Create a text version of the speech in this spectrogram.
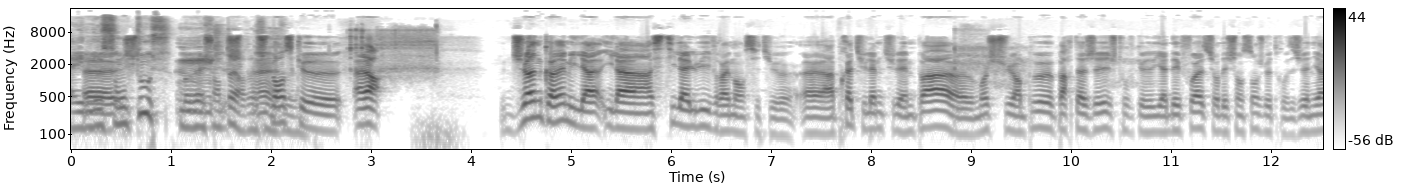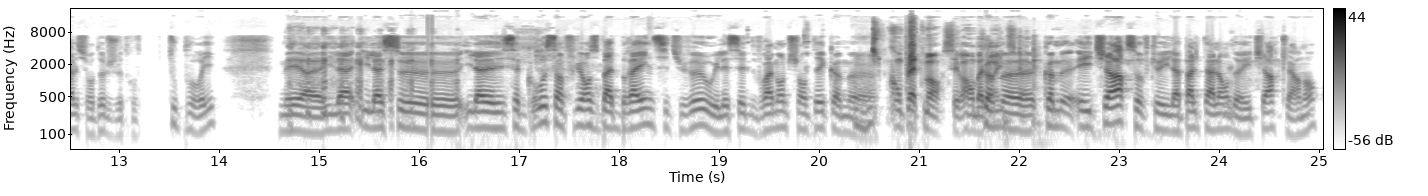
Bah, ils Euh, le sont je- tous, Hmm, mauvais je- chanteurs. je Je pense que alors John quand même, il a il a un style à lui vraiment, si tu veux. Euh, après, tu l'aimes, tu l'aimes pas. Euh, moi, je suis un peu partagé. Je trouve qu'il y a des fois sur des chansons, je le trouve génial, sur d'autres, je le trouve tout pourri. Mais euh, il a il a ce il a cette grosse influence Bad Brain, si tu veux, où il essaie de vraiment de chanter comme Mhm. Complètement, c'est vraiment bad comme, brains, euh, comme HR, sauf qu'il n'a pas le talent de HR, clairement.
